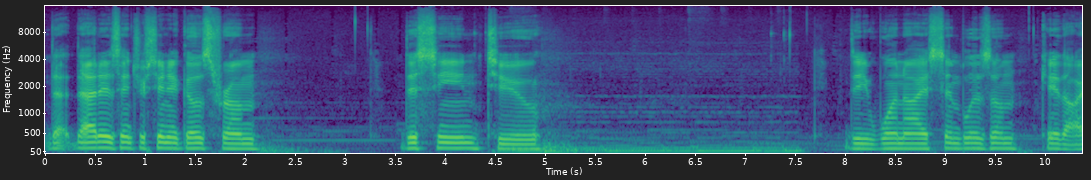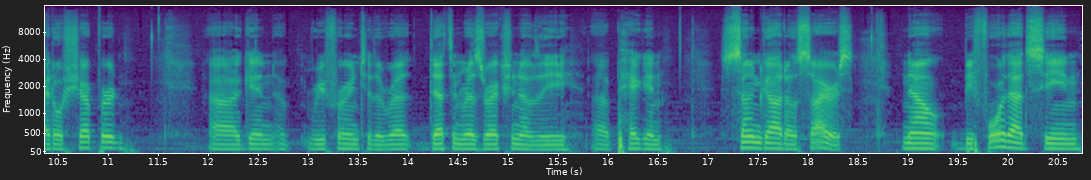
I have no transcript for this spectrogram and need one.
that that is interesting. It goes from this scene to the one eye symbolism. Okay, the idol shepherd. Uh, again, uh, referring to the death and resurrection of the uh, pagan sun god Osiris. Now, before that scene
